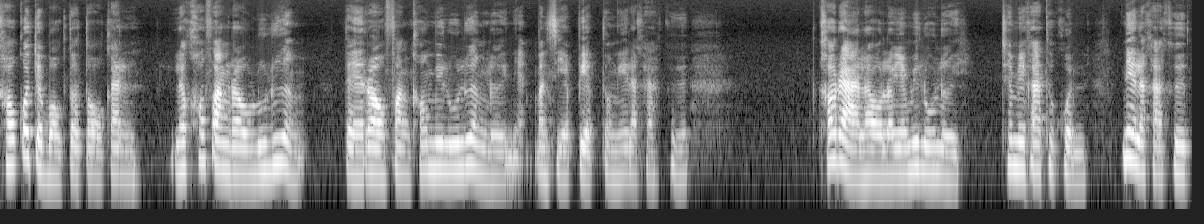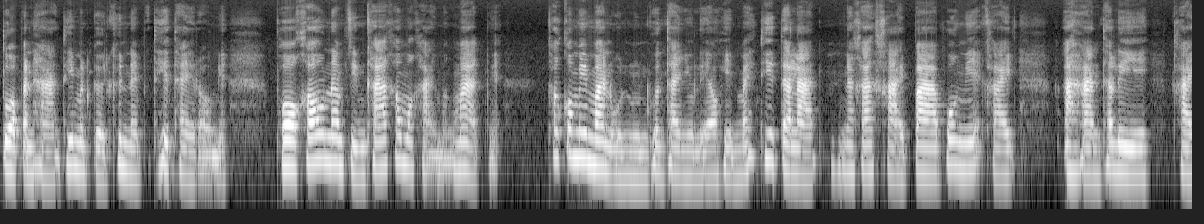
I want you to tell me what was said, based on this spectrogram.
เขาก็จะบอกต่อๆกัน แล้วเขาฟังเรารู้เรื่อง แต่เราฟังเขาไม่รู้เรื่องเลยเนี่ย มันเสียเปรียบตรงนี้แหละค่ะคือเขาด่าเราเรายังไม่รู้เลย ใช่ไหมคะทุกคนนี่แหละค่ะคือตัวปัญหาที่มันเกิดขึ้นในประเทศไทยเราเนี่ย พอเขานำสินค้าเข้ามาขายมาก ๆ เนี่ย เขาก็ไม่มันอุดหนุนคนไทยอยู่แล้วเห็นไหมที่ตลาดนะคะ ขายปลาพวกนี้ขายอาหารทะเลขาย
